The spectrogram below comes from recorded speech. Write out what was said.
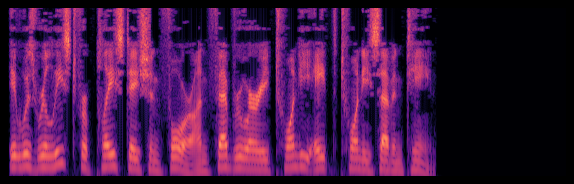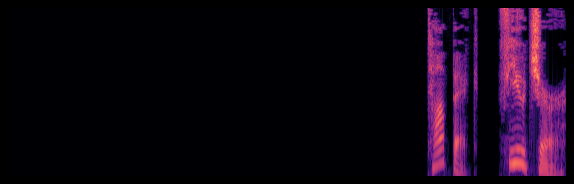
It was released for PlayStation 4 on February 28, 2017. Future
